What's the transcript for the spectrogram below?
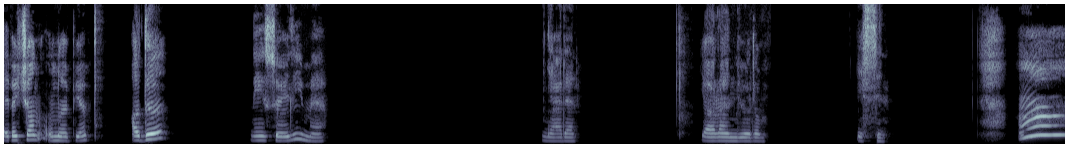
Bebekcan onu öpüyor. Adı neyi söyleyeyim mi? Yaren. Yaren diyorum. Esin. Aa!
